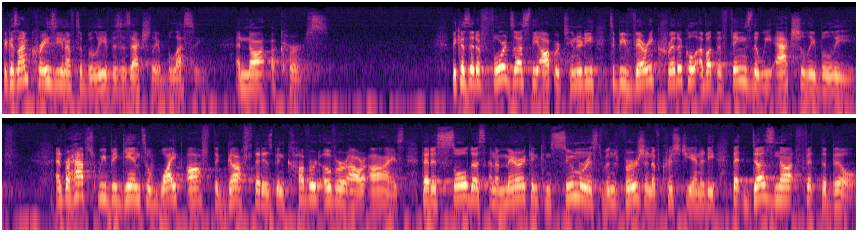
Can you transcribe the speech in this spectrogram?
Because I'm crazy enough to believe this is actually a blessing and not a curse. Because it affords us the opportunity to be very critical about the things that we actually believe. And perhaps we begin to wipe off the guff that has been covered over our eyes, that has sold us an American consumerist version of Christianity that does not fit the bill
